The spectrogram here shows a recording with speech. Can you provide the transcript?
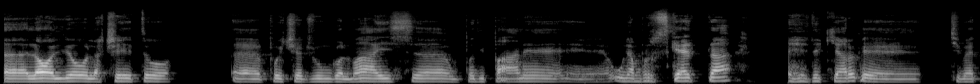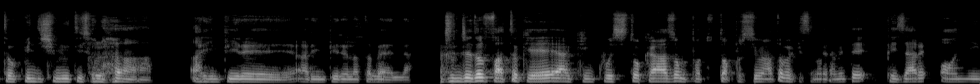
eh, l'olio, l'aceto, eh, poi ci aggiungo il mais, un po' di pane, una bruschetta ed è chiaro che ci metto 15 minuti solo a, a, riempire, a riempire la tabella. Aggiungendo il fatto che anche in questo caso è un po' tutto approssimato perché sembra veramente pesare ogni...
